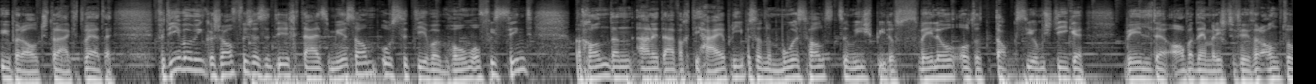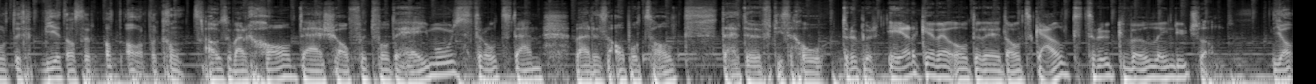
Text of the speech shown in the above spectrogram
überall gestreikt werden. Für die, die arbeiten müssen, ist das natürlich teils mühsam, außer die, die im Homeoffice sind. Man kann dann auch nicht einfach daheim bleiben, sondern muss halt zum Beispiel aufs Velo oder Taxi umsteigen, weil der Arbeitnehmer ist dafür verantwortlich, wie dass er an die Arbeit kommt. Also wer kann, der arbeitet von daheim aus. Trotzdem, wer ein Abo zahlt, der dürfte sich auch darüber ärgern oder äh, das Geld zurück wollen in Deutschland. Ja,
